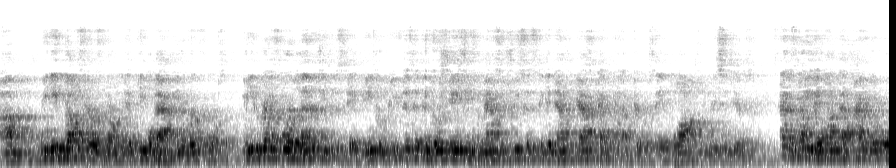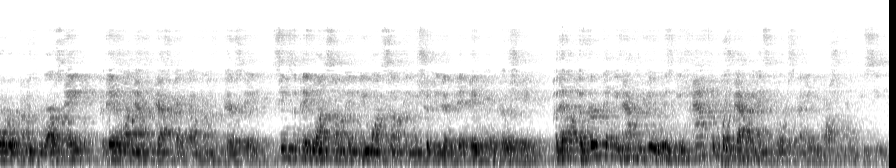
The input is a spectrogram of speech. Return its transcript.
Um, we need welfare reform to get people back into the workforce. We need to bring affordable energy to the state. We need to revisit negotiations with Massachusetts to get natural gas pipeline up here, which they blocked in recent years. It's kind of funny they want that hydro corridor coming through our state, but they don't want natural gas pipeline coming through their state. Seems that they want something, we want something, we should be able to negotiate. But then the third thing we have to do is we have to push back against the overspending in Washington, D.C.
